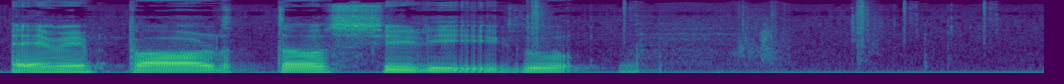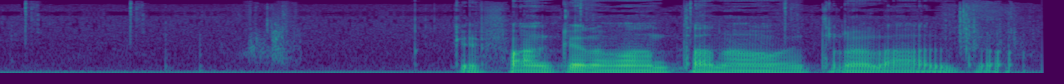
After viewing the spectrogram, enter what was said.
E mi porto Sirigu Che fa anche 99 tra l'altro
